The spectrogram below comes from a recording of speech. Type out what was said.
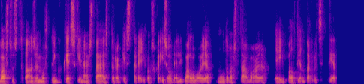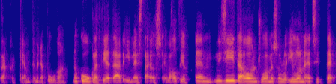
vastustetaan semmoista niin keskinäistä väestörekisteriä, koska isoveli valvoo ja muuta vastaavaa, ja ei valtion tarvitse tietää kaikkea, mitä minä puuhaan. No Google tietää viimeistään, jos ei valtio. En, niin siitä on Suomessa ollut iloinen, että sitten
